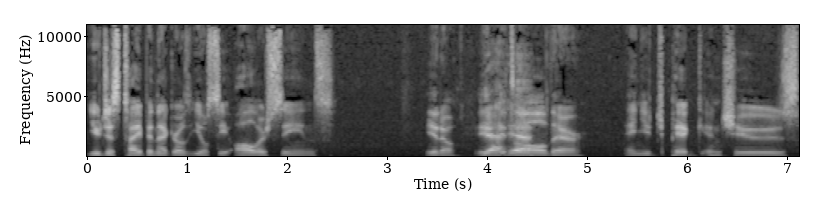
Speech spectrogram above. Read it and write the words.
you just type in that girl, you'll see all her scenes. You know, it- Yeah, it's yeah. all there, and you pick and choose.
